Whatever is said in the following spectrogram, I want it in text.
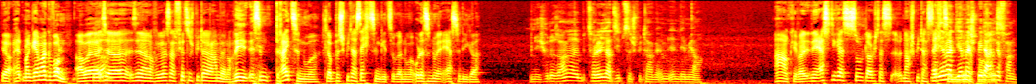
Ja, hätte man gerne mal gewonnen. Aber ja. Ja, sind ja noch, wie gesagt, 14 Spieltage haben wir noch. Nee, es sind 13 nur. Ich glaube, bis Spieltag 16 geht es sogar nur. Oder es ist nur in erste Liga. Nee, ich würde sagen, zweite Liga hat 17 Spieltage in, in dem Jahr. Ah, okay, weil in der ersten Liga ist es so, glaube ich, dass nach Spieltag 16. Ja, die haben, die haben ja später ist. angefangen.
